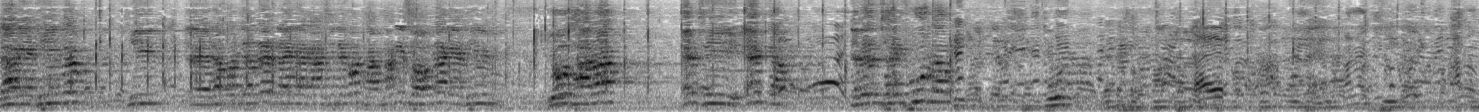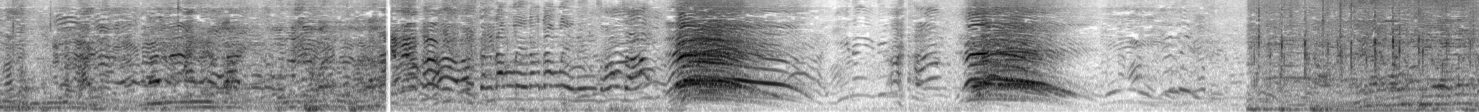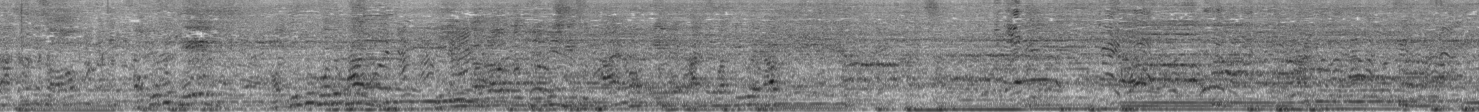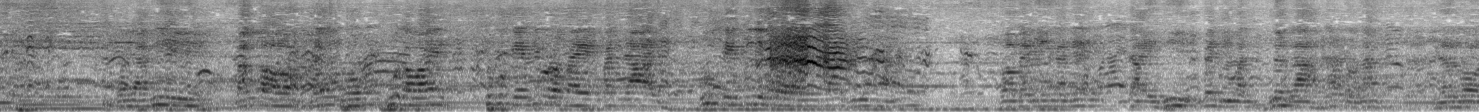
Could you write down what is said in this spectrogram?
ได้แก่ทีมครับทีมเอ่อรางวัลชนะเลิศในรายการซีเนมาขับครั้งที่สองได้แก่ทีมโยธารักษ์เอฟซีเอ็กกับเจริญชัยฟู้ดครับที่เราเจอเป็นฟูดและประสบความสำเร็จครับฟ้าเงินแสนบัญชีเงินสองพันบาทมีกับคุณธวัฒน์ดุภาระดังๆเลยดังๆเลยหนึ่งสองสามาต้อบครั้งที่สองขอบคุณทุกทีมขอบคุณทุกคนทุกท่านที่อยู่กับเราจนถึงวินาทีสุดท้ายของเกมแข่งขันในวันนี้ด้วยครับอย่างที่บางกอกและผมพูดเอาไว้ทุกเกมที่เราไปบรรยายทุกเกมที่เราดูขันก็ไม่มีกันแน่ใจที่ไม่มีวันเลิกลาเท่าต่อนะแล้วก็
